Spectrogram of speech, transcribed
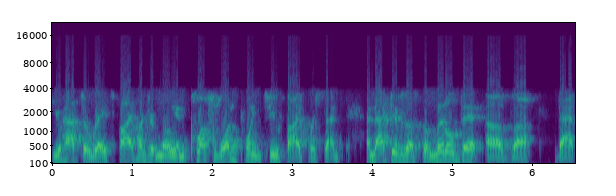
you have to raise 500 million plus 1.25%. And that gives us a little bit of uh, that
